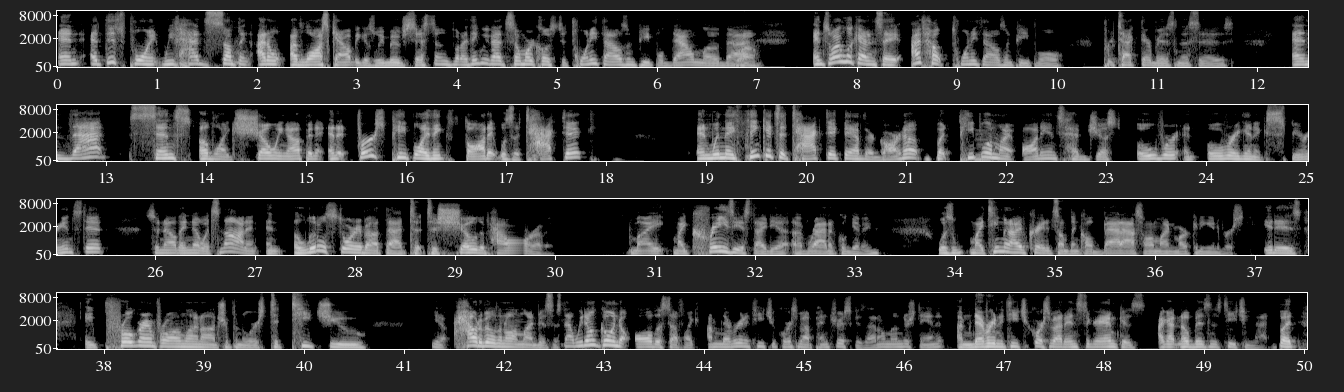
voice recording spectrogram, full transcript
And at this point, we've had something I don't, I've lost count because we moved systems, but I think we've had somewhere close to 20,000 people download that. Wow. And so I look at it and say, I've helped 20,000 people protect their businesses. And that sense of like showing up, and, and at first, people I think thought it was a tactic. And when they think it's a tactic, they have their guard up. But people mm-hmm. in my audience have just over and over again experienced it. So now they know it's not. And, and a little story about that to, to show the power of it. My my craziest idea of radical giving was my team and I have created something called Badass Online Marketing University. It is a program for online entrepreneurs to teach you you know how to build an online business. Now we don't go into all the stuff like i'm never going to teach a course about pinterest because i don't understand it. I'm never going to teach a course about instagram because i got no business teaching that. But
